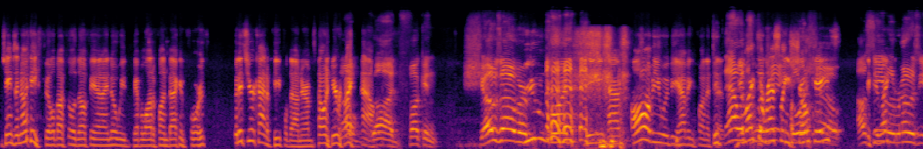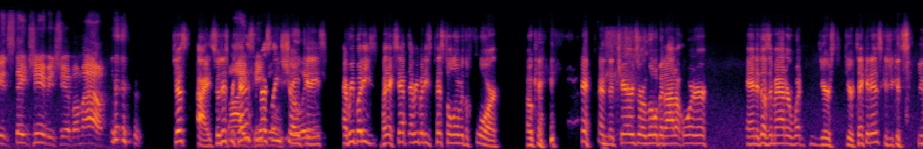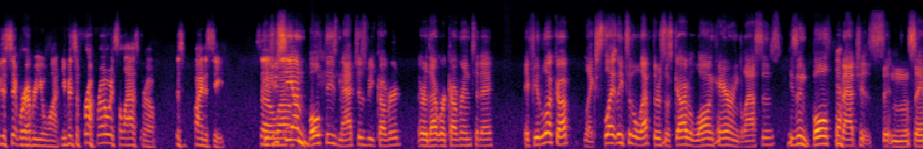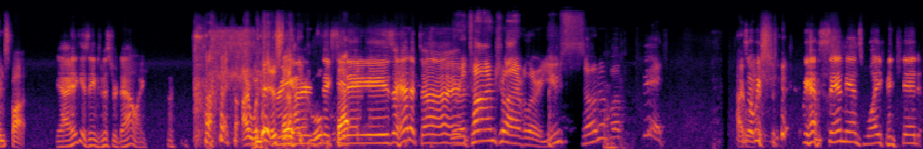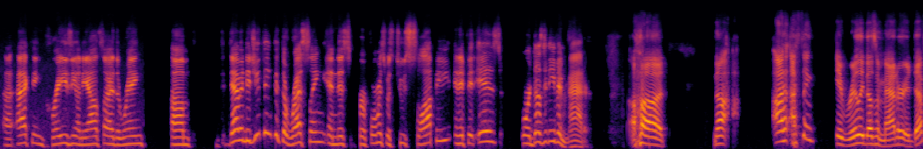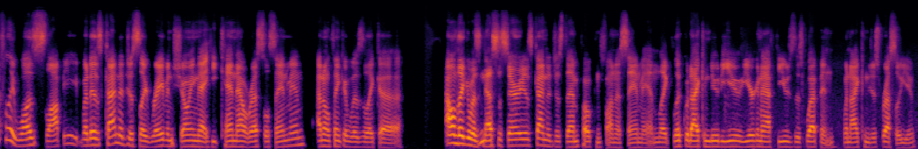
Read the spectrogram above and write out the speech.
James, I know how you feel about Philadelphia, and I know we have a lot of fun back and forth. But it's your kind of people down there. I'm telling you right now. oh now. God, fucking show's over. You would be have, all of you would be having fun at this. If you like the wrestling showcase? show. I'll see you you like- with Rosie at state championship. I'm out. Just all right. So just My pretend it's the people wrestling in Philly. showcase. Everybody's, but except everybody's pissed all over the floor. Okay, and the chairs are a little bit out of order. And it doesn't matter what your your ticket is because you can you just sit wherever you want. Even if it's the front row, it's the last row. Just find a seat. So Did you see uh, on both these matches we covered or that we're covering today? If you look up, like slightly to the left, there's this guy with long hair and glasses. He's in both Yeah. matches, sitting in the same spot. Yeah, I think his name's Mr. Dowling. I wish. That'd be cool. 360 That- days ahead of time. You're a time. time traveler, you son of a bitch. I So we- wish. We have Sandman's wife and kid uh, acting crazy on the outside of the ring. Um, Devyn, did you think that the wrestling in this performance was too sloppy? And if it is, or does it even matter? Uh, no, I, I think it really doesn't matter. It definitely was sloppy, but it's kind of just like Raven showing that he can out wrestle Sandman. I don't think it was like a, I don't think it was necessary. It's kind of just them poking fun at Sandman. Like, look what I can do to you. You're gonna have to use this weapon when I can just wrestle you.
